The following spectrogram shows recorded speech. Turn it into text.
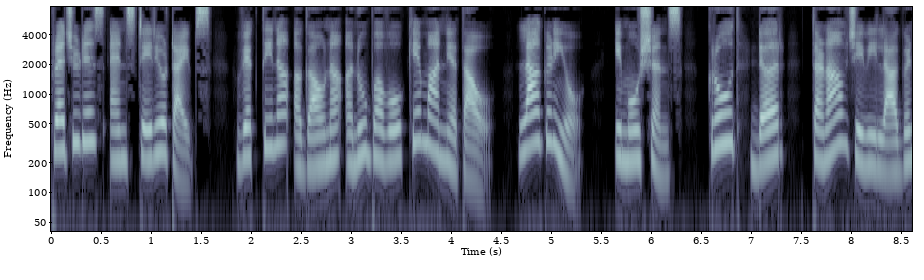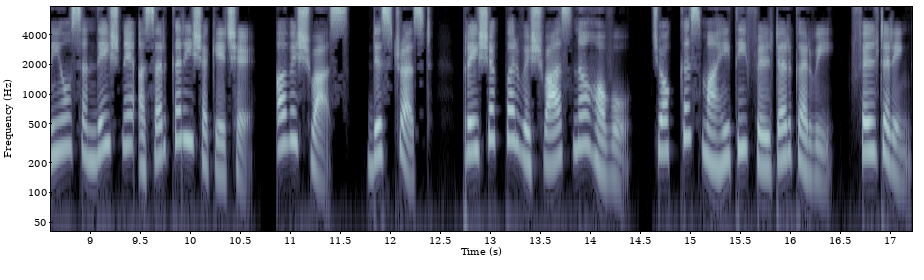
પ્રેજ્યુડિસ એન્ડ સ્ટેરિયોટાઇપ્સ વ્યક્તિના અગાઉના અનુભવો કે માન્યતાઓ, લાગણીઓ ઇમોશન્સ ક્રોધ, ડર તણાવ જેવી લાગણીઓ સંદેશને અસર કરી શકે છે. અવિશ્વાસ ડિસ્ટ્રસ્ટ પ્રેષક પર વિશ્વાસ ન હોવો. ચોક્કસ માહિતી ફિલ્ટર કરવી. ફિલ્ટરિંગ,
